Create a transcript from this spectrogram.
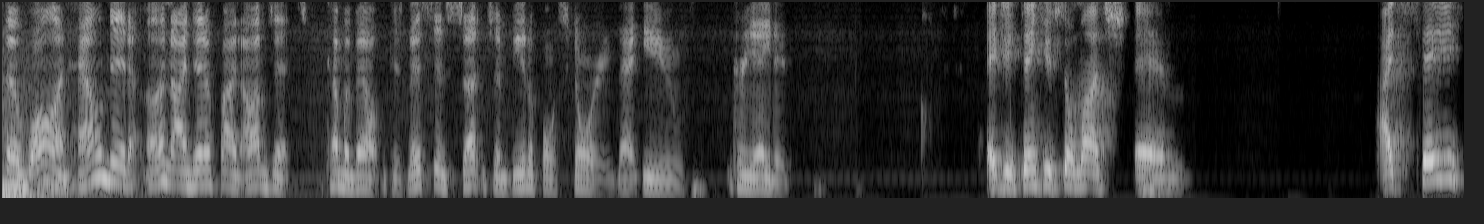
So, Juan, how did unidentified objects come about? Because this is such a beautiful story that you created. AJ, thank you so much. Um, I'd say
